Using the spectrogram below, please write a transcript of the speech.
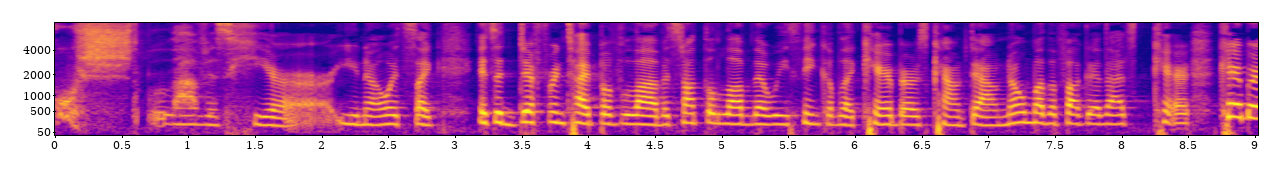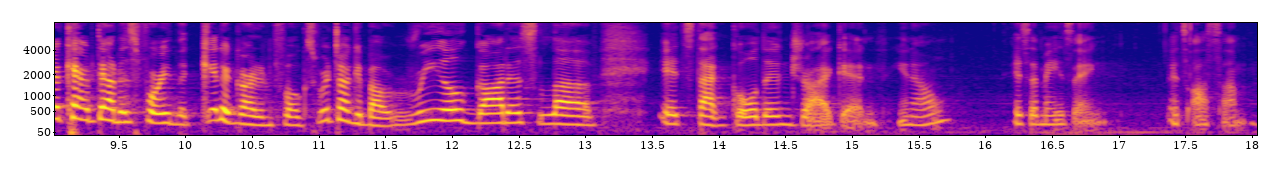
whoosh love is here you know? It's like it's a different type of love. It's not the love that we think of like care bears countdown. No motherfucker that's care care bear countdown is for the kindergarten folks. We're talking about real goddess love. It's that golden dragon you know? It's amazing it's awesome.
